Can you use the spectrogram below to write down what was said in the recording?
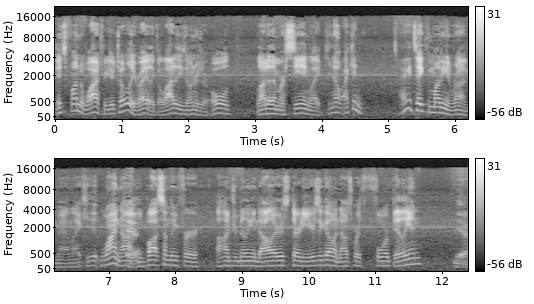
it's fun to watch but you're totally right like a lot of these owners are old a lot of them are seeing like you know i can i can take the money and run man like why not yeah. you bought something for a hundred million dollars 30 years ago and now it's worth four billion yeah.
